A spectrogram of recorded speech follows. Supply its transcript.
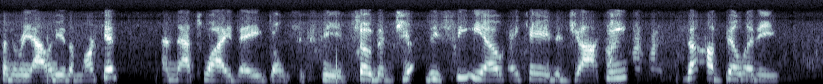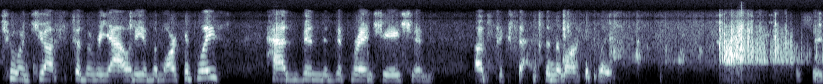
to the reality of the market and that's why they don't succeed. So the the CEO, aka the jockey, the ability to adjust to the reality of the marketplace has been the differentiation of success in the marketplace. Let's see.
